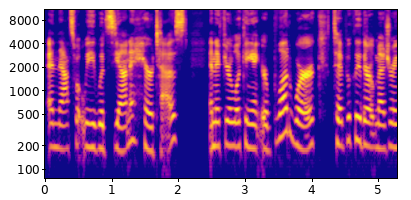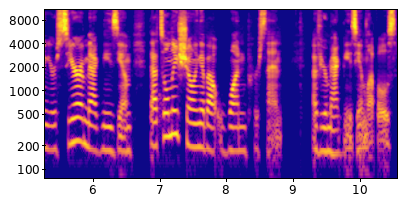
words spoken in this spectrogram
And that's what we would see on a hair test. And if you're looking at your blood work, typically they're measuring your serum magnesium. That's only showing about 1% of your magnesium levels.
